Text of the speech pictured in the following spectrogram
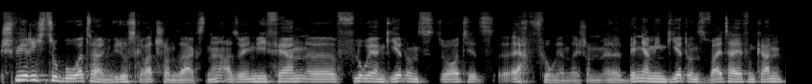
schwierig zu beurteilen, wie du es gerade schon sagst. Ne? Also inwiefern äh, Florian Giert uns dort jetzt, äh, Florian sag ich schon, äh, Benjamin Giert uns weiterhelfen kann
